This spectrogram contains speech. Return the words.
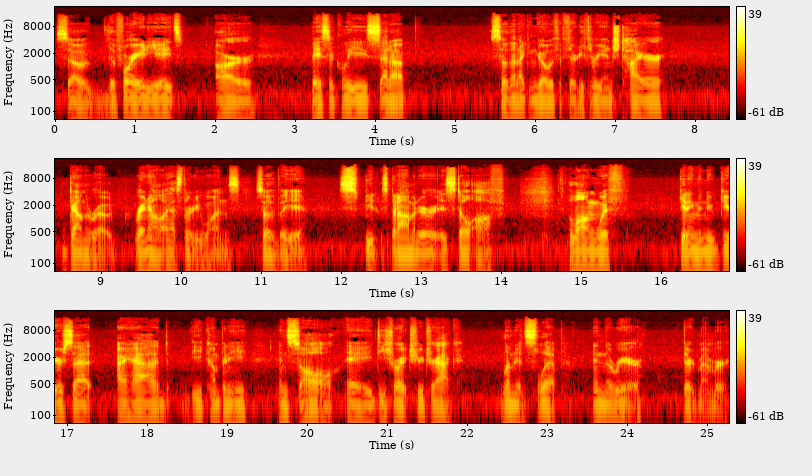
So the 488s are basically set up so that I can go with a 33 inch tire down the road. Right now it has 31s, so the speed, speedometer is still off. Along with getting the new gear set, I had the company install a Detroit Truetrac limited slip in the rear third member.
